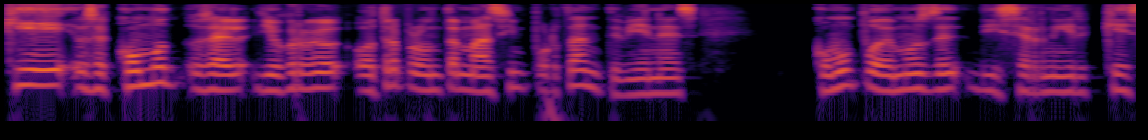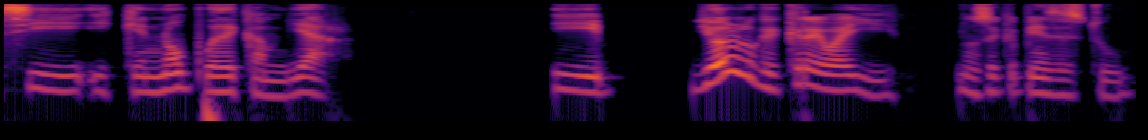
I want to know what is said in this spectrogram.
¿qué? O sea, ¿cómo? O sea, yo creo que otra pregunta más importante viene es, ¿cómo podemos de- discernir qué sí y qué no puede cambiar? Y yo lo que creo ahí, no sé qué pienses tú,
